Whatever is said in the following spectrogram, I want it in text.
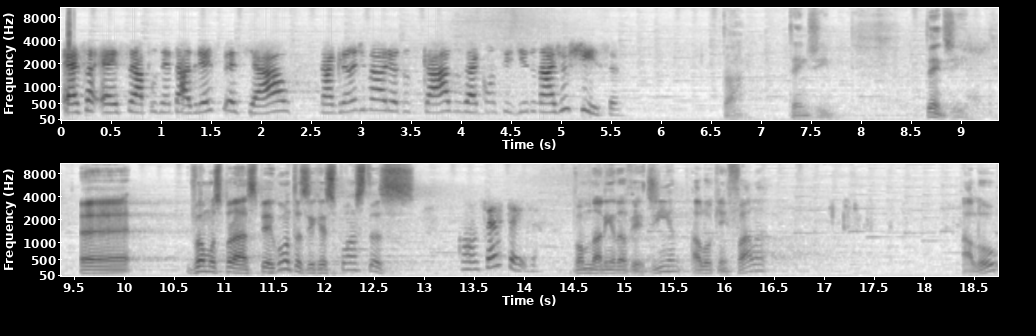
essa, essa aposentadoria especial, na grande maioria dos casos, é concedido na justiça. Tá, entendi. Entendi. É, vamos para as perguntas e respostas? Com certeza. Vamos na linha da Verdinha. Alô, quem fala? Alô?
